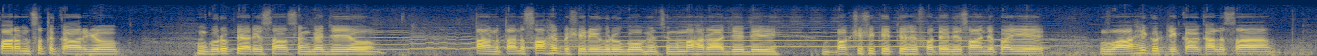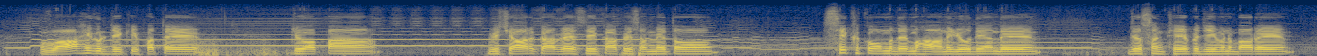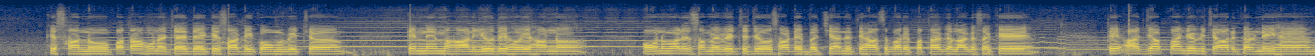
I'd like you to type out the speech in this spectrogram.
ਪਰਮ ਸਤਿਕਾਰਯੋਗ ਗੁਰੂ ਪਿਆਰੀ ਸਾਧ ਸੰਗਤ ਜੀਓ, ਧੰਨ ਧੰਨ ਸਾਹਿਬ ਸ੍ਰੀ ਗੁਰੂ ਗੋਬਿੰਦ ਸਿੰਘ ਮਹਾਰਾਜ ਜੀ ਦੀ ਬਖਸ਼ਿਸ਼ ਕੀਤੀ ਹੋਈ ਫਤਿਹ ਦੀ ਸਾਂਝ ਪਾਈਏ। ਵਾਹਿਗੁਰੂ ਜੀ ਕਾ ਖਾਲਸਾ, ਵਾਹਿਗੁਰੂ ਜੀ ਕੀ ਫਤਿਹ। ਜੋ ਆਪਾਂ ਵਿਚਾਰ ਕਰ ਰਹੇ ਸੀ ਕਾਫੀ ਸਮੇਂ ਤੋਂ, ਸਿੱਖ ਕੌਮ ਦੇ ਮਹਾਨ ਯੋਧਿਆਂ ਦੇ ਜੋ ਸੰਖੇਪ ਜੀਵਨ ਬਾਰੇ ਕਿ ਸਾਨੂੰ ਪਤਾ ਹੋਣਾ ਚਾਹੀਦਾ ਹੈ ਕਿ ਸਾਡੀ ਕੌਮ ਵਿੱਚ ਕਿੰਨੇ ਮਹਾਨ ਯੋਧੇ ਹੋਏ ਹਨ। ਆਉਣ ਵਾਲੇ ਸਮੇਂ ਵਿੱਚ ਜੋ ਸਾਡੇ ਬੱਚਿਆਂ ਨੂੰ ਇਤਿਹਾਸ ਬਾਰੇ ਪਤਾ ਲੱਗ ਸਕੇ ਤੇ ਅੱਜ ਆਪਾਂ ਜੋ ਵਿਚਾਰ ਕਰਨੀ ਹੈ,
